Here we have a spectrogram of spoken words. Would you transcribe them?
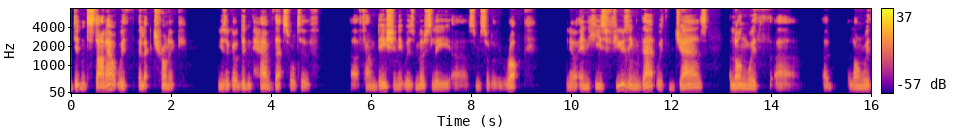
didn't start out with electronic music or didn't have that sort of uh, foundation. It was mostly uh, some sort of rock, you know, and he's fusing that with jazz, along with uh, along with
